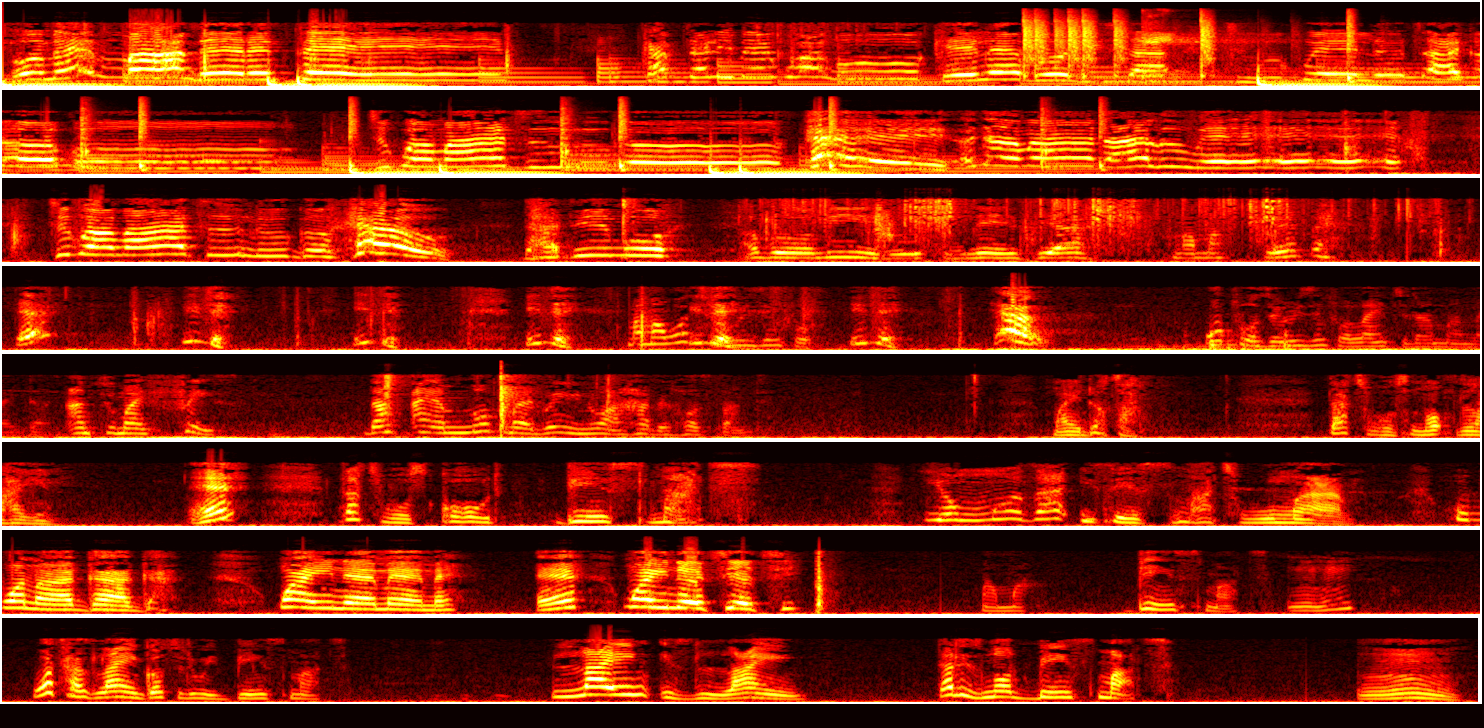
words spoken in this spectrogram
omemma mere mpe kaptani megwu ọṅụ bolisa chukwu elu tagomo chukwuma tụgo hey onye ọma daalụwe chukwuma tụlugo hel dadi mụ ọ bụ omeihu si n'ezie. Mama, eh ije ije ije Mama, what's your reason for ije. Hel what was your reason for lying to that man like that? And to my face, that I am not married when you know I have a husband. my daughter, that was not lying. Eh? That was called being smart. Your mother is a smart woman. Ụgbọ na-aga aga. Nwaanyị na-eme eme. Eh? Nwaanyị na-eti eti. Mama, being smart. Mhm. What has lying got to do with being smart? Lying is lying. That is not being smart. Mm.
